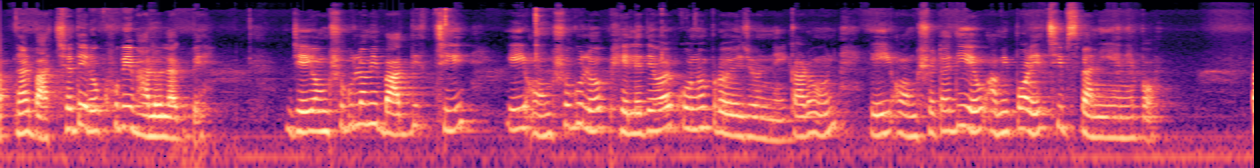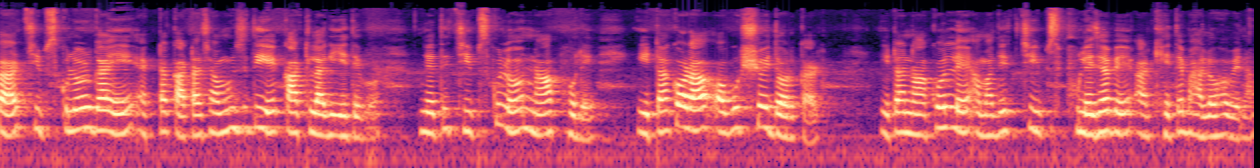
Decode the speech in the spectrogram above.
আপনার বাচ্চাদেরও খুবই ভালো লাগবে। যে অংশগুলো আমি বাদ দিচ্ছি, এই অংশগুলো ফেলে দেওয়ার কোনো প্রয়োজন নেই, কারণ এই অংশটা দিয়েও আমি পরে চিপস বানিয়ে নেব। আর চিপসগুলোর গায়ে একটা কাটা চামচ দিয়ে কাট লাগিয়ে দেব, যাতে চিপসগুলো না ফোলে। এটা করা অবশ্যই দরকার। এটা না করলে আমাদের চিপস ফুলে যাবে আর খেতে ভালো হবে না।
